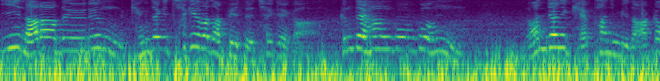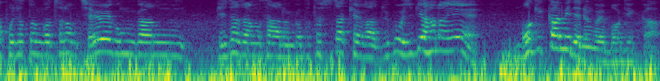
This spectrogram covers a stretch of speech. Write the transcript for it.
이 나라들은 굉장히 체계가 잡혀 있어요. 체계가. 근데 한국은 완전히 개판입니다. 아까 보셨던 것처럼 제외 공간 비자 장사하는 것부터 시작해가지고 이게 하나의 먹잇감이 되는 거예요. 먹잇감.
